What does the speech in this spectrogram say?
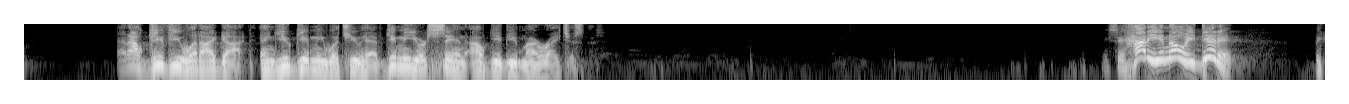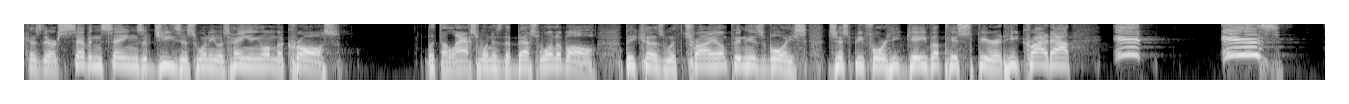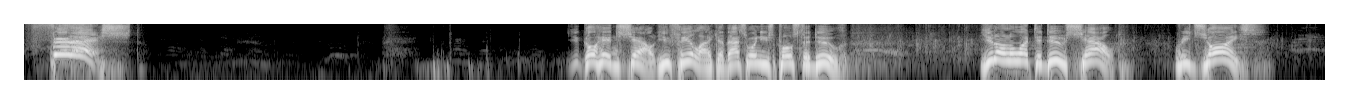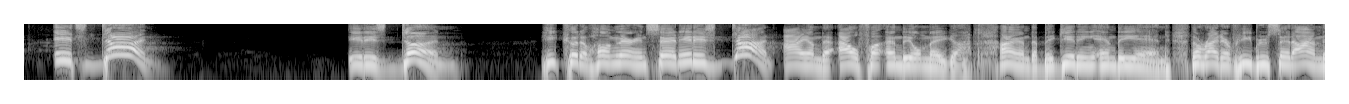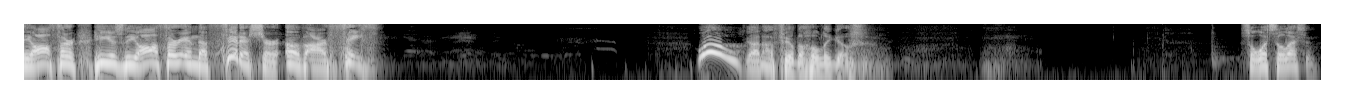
And I'll give you what I got. And you give me what you have. Give me your sin, I'll give you my righteousness. You say, How do you know he did it? Because there are seven sayings of Jesus when he was hanging on the cross. But the last one is the best one of all because with triumph in his voice, just before he gave up his spirit, he cried out, it is finished. You go ahead and shout. You feel like it. That's what you're supposed to do. You don't know what to do. Shout. Rejoice. It's done. It is done. He could have hung there and said, It is done. I am the Alpha and the Omega. I am the beginning and the end. The writer of Hebrews said, I am the author. He is the author and the finisher of our faith. Woo! God, I feel the Holy Ghost. So, what's the lesson?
